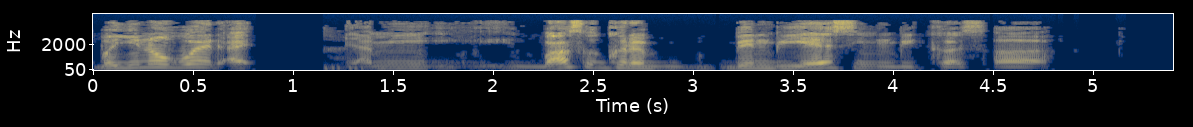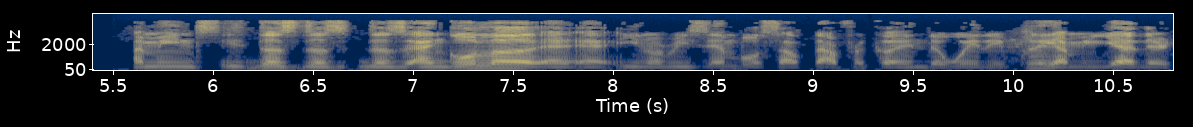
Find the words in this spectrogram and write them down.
but you know what I I mean Vasco could have been BSing because uh I mean does does does Angola uh, you know resemble South Africa in the way they play I mean yeah they're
